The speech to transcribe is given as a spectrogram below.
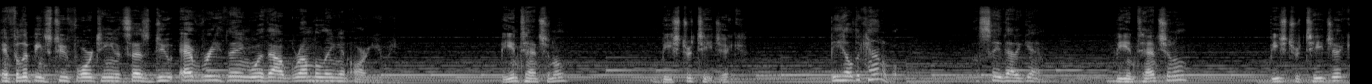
In Philippians 2:14 it says do everything without grumbling and arguing. Be intentional, be strategic, be held accountable. I'll say that again. Be intentional, be strategic,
